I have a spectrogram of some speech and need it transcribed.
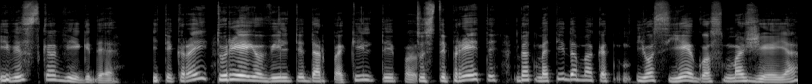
į viską vykdė. Ji tikrai turėjo vilti dar pakilti, sustiprėti, bet matydama, kad jos jėgos mažėja,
